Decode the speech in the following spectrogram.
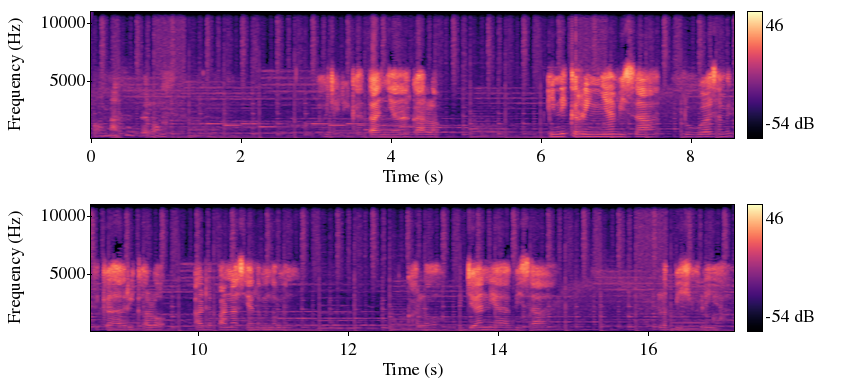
Oh, jadi katanya kalau ini keringnya bisa 2 sampai 3 hari kalau ada panas ya teman-teman. Kalau hujan ya bisa lebih kali ya.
